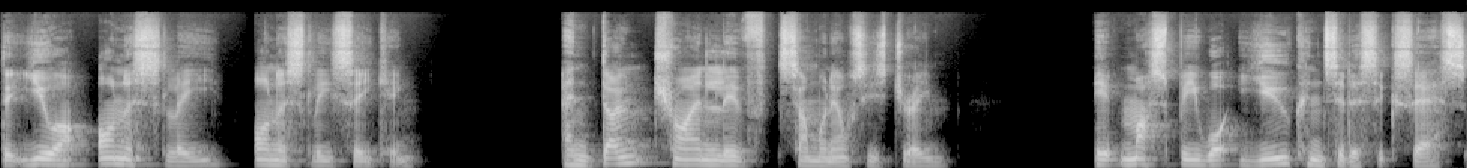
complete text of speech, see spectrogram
that you are honestly, honestly seeking. And don't try and live someone else's dream. It must be what you consider success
